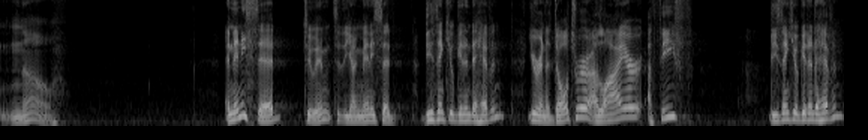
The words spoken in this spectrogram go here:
No. And then he said to him, to the young man, he said, Do you think you'll get into heaven? You're an adulterer, a liar, a thief. Do you think you'll get into heaven?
